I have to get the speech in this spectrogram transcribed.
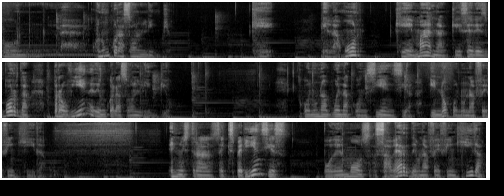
con, con un corazón limpio. Que el amor que emana, que se desborda, proviene de un corazón limpio con una buena conciencia y no con una fe fingida. En nuestras experiencias podemos saber de una fe fingida,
